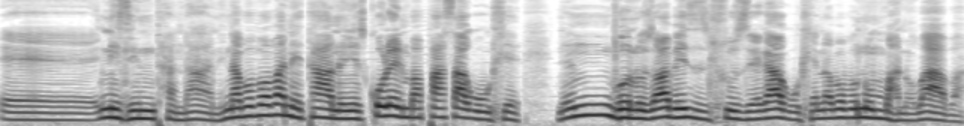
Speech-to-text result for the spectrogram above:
eh nizinithandane nabo babanethando nesikolweni baphasa kuhle nengcondo zabo ezihluzeka kuhle nababona umbano baba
